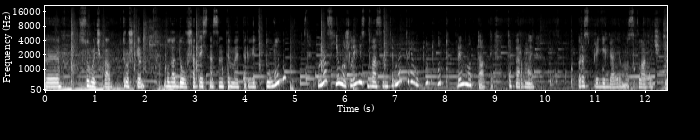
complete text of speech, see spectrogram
е, сорочка трошки була довша, десь на сантиметр від тулубу, у нас є можливість 2 см тут от примотати. Тепер ми розподіляємо складочки,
